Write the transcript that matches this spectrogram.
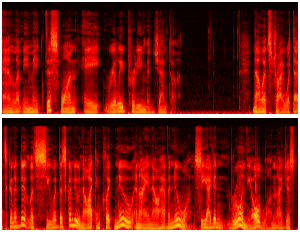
and let me make this one a really pretty magenta. Now let's try what that's going to do. Let's see what that's going to do. Now I can click new and I now have a new one. See, I didn't ruin the old one. I just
